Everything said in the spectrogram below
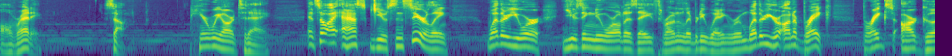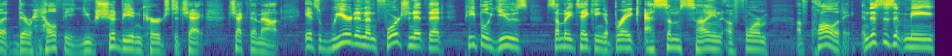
already. So, here we are today. And so I ask you sincerely whether you are using New World as a Throne and Liberty waiting room, whether you're on a break. Breaks are good. They're healthy. You should be encouraged to check check them out. It's weird and unfortunate that people use somebody taking a break as some sign of form of quality. And this isn't me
